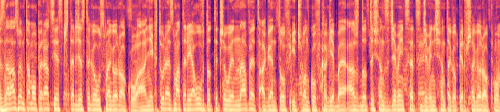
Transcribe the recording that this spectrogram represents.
Znalazłem tam operacje z 1948 roku, a niektóre z materiałów dotyczyły nawet agentów i członków KGB aż do 1991 roku,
